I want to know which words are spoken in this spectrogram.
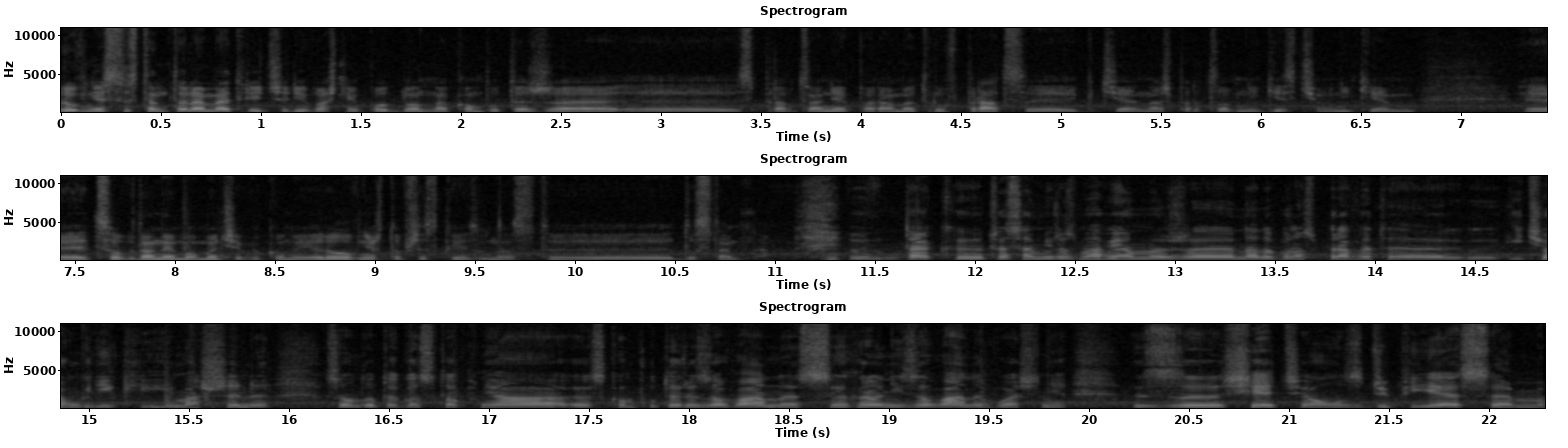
Również system telemetrii, czyli właśnie podgląd na komputerze, sprawdzanie parametrów pracy, gdzie nasz pracownik jest ciągnikiem, co w danym momencie wykonuje również, to wszystko jest u nas e, dostępne. Tak, y, czasami rozmawiam, że na dobrą sprawę te i ciągniki, i maszyny są do tego stopnia skomputeryzowane, zsynchronizowane właśnie z siecią, z GPS-em,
